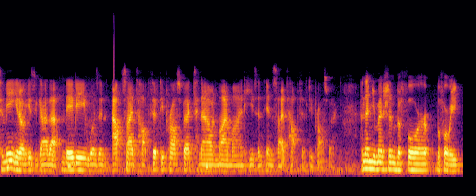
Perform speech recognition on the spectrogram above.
To me, you know, he's a guy that maybe was an outside top 50 prospect. To now, in my mind, he's an inside top 50 prospect. And then you mentioned before before we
